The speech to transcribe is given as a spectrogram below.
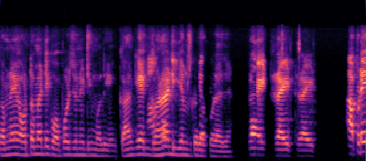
તમને ઓટોમેટિક ઓપોર્ચ્યુનિટી મળી. કારણ કે ઘણા ડીએમ્સ કરવા પડે છે. રાઈટ રાઈટ રાઈટ આપણે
